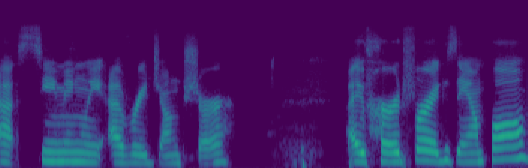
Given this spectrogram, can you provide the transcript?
at seemingly every juncture. I've heard, for example,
